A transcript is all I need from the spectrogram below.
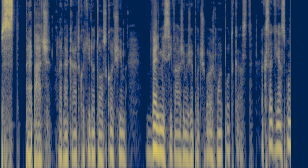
Pst, prepáč, len nakrátko ti do toho skočím. Veľmi si vážim, že počúvaš môj podcast. Ak sa ti aspoň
